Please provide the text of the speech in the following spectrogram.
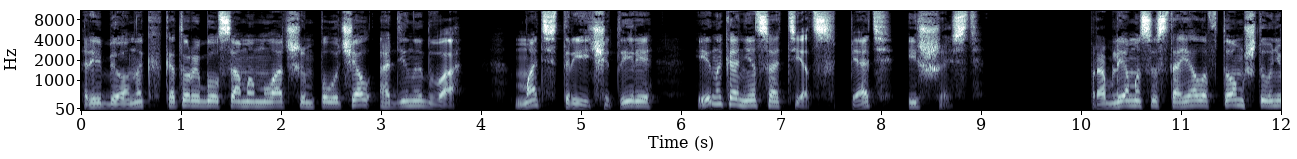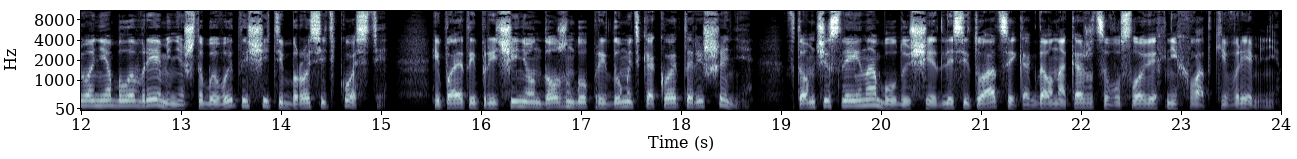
Ребенок, который был самым младшим, получал 1 и 2, мать 3 и 4 и, наконец, отец 5 и 6. Проблема состояла в том, что у него не было времени, чтобы вытащить и бросить кости, и по этой причине он должен был придумать какое-то решение, в том числе и на будущее, для ситуации, когда он окажется в условиях нехватки времени.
